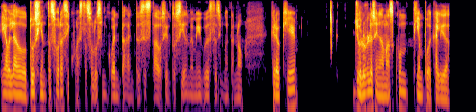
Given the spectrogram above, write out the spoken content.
he hablado 200 horas y con esta solo 50, entonces está 200 sí es mi amigo, esta 50 no. Creo que yo lo relacionaba más con tiempo de calidad.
